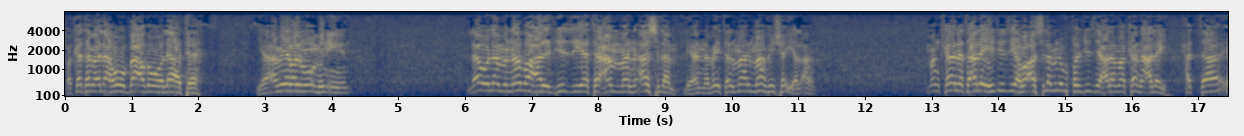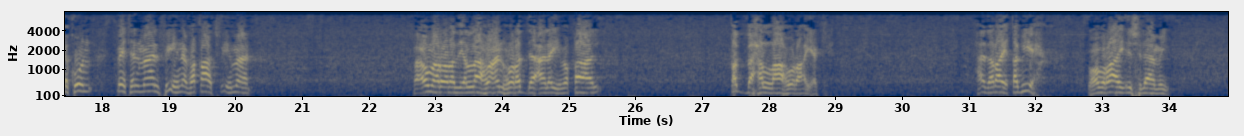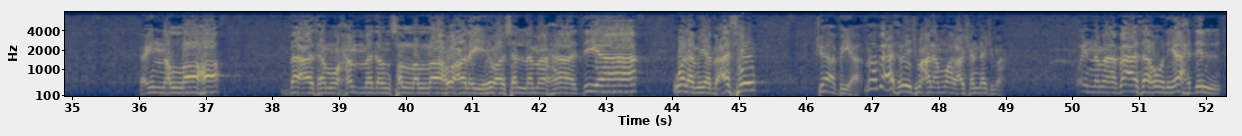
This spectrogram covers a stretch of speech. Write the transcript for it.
فكتب له بعض ولاته يا أمير المؤمنين لو لم نضع الجزية عمن أسلم لأن بيت المال ما في شيء الآن. من كانت عليه جزية وأسلم نبقي الجزية على ما كان عليه حتى يكون بيت المال فيه نفقات فيه مال. فعمر رضي الله عنه رد عليه وقال قبح الله رأيك. هذا رأي قبيح وهو رأي إسلامي. فإن الله بعث محمدا صلى الله عليه وسلم هاديا ولم يبعثه جابيا. ما بعثه يجمع الأموال عشان نجمع. وإنما بعثه ليهدي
